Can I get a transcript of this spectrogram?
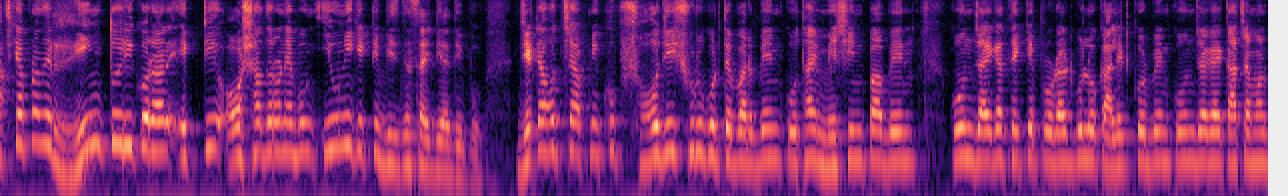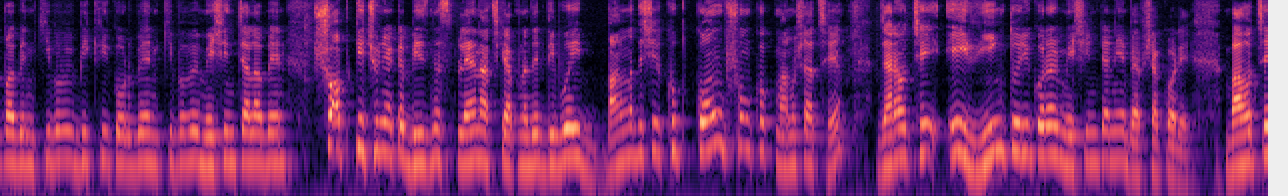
আজকে আপনাদের রিং তৈরি করার একটি অসাধারণ এবং ইউনিক একটি বিজনেস আইডিয়া দিব, যেটা হচ্ছে আপনি খুব সহজেই শুরু করতে পারবেন, কোথায় মেশিন পাবেন, কোন জায়গা থেকে প্রোডাক্টগুলো কালেক্ট করবেন, কোন জায়গায় কাঁচামাল পাবেন, কীভাবে বিক্রি করবেন, কীভাবে মেশিন চালাবেন সব কিছু নিয়ে একটা বিজনেস প্ল্যান আজকে আপনাদের দিব। এই বাংলাদেশের খুব কম সংখ্যক মানুষ আছে যারা হচ্ছে এই রিং তৈরি করার মেশিনটা নিয়ে ব্যবসা করে বা হচ্ছে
